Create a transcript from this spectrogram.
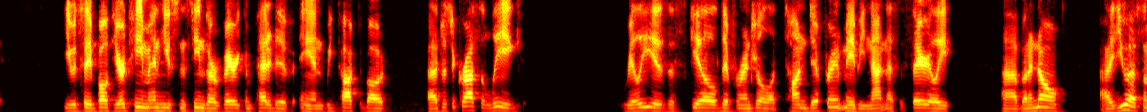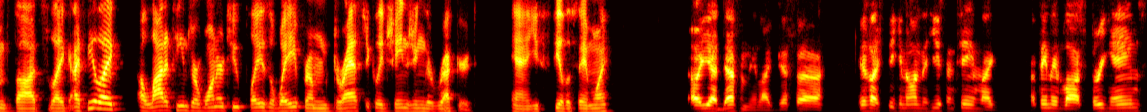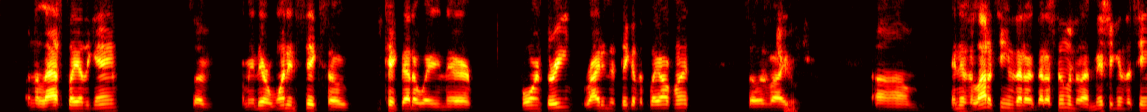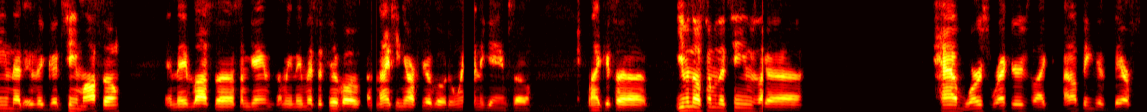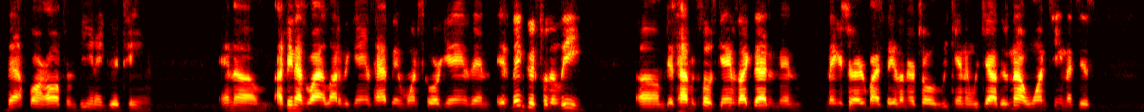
you would say both your team and Houston's teams are very competitive. And we talked about uh, just across the league, really is the skill differential a ton different? Maybe not necessarily. Uh, but I know uh, you have some thoughts. Like, I feel like a lot of teams are one or two plays away from drastically changing the record and you feel the same way? Oh yeah, definitely. Like just uh just like speaking on the Houston team, like I think they've lost three games on the last play of the game. So I mean they're one in six, so you take that away and they're four and three, right in the thick of the playoff hunt. So it's like True. um and there's a lot of teams that are that are similar to that. Michigan's a team that is a good team also. And they've lost uh, some games. I mean, they missed a field goal, a 19 yard field goal to win the game. So like it's a even though some of the teams like uh have worse records, like I don't think that they're that far off from being a good team. And um, I think that's why a lot of the games have been one score games, and it's been good for the league. Um, just having close games like that, and then making sure everybody stays on their toes week in and week out. There's not one team that's just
